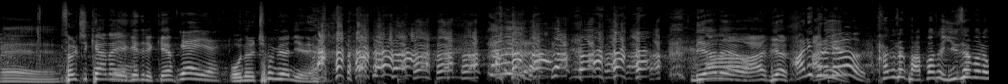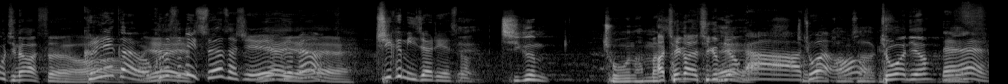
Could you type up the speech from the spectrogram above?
네. 솔직히 하나 얘기해 드릴게요. 예, 예. 오늘 초면이에요. 미안해요. 아, 미안. 아니, 그러면- 항상 바빠서 인사만 하고 지나갔어요. 그러니까요. 예, 그럴 수도 예. 있어요, 사실. 예, 그러면 예. 지금 이 자리에서. 지금 좋은 한 말씀. 아, 제가요, 지금요? 야, 정말 좋아요. 조언이요? 네.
